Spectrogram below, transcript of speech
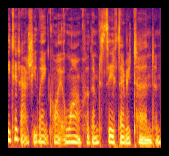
He did actually wait quite a while for them to see if they returned, and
